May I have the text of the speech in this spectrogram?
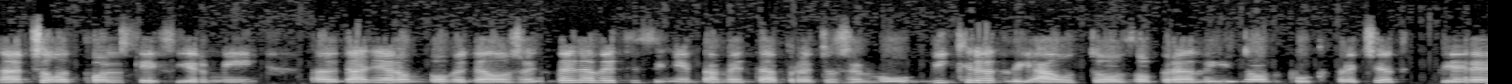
na čele poľskej firmy e, Danierom povedal, že veľa vecí si nepamätá, pretože mu vykradli auto, zobrali notebook, pečiatky piere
